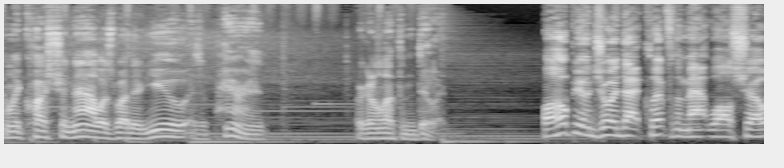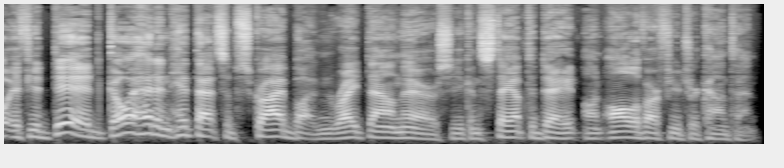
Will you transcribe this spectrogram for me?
The only question now is whether you, as a parent, are going to let them do it. Well, I hope you enjoyed that clip from the Matt Walsh Show. If you did, go ahead and hit that subscribe button right down there so you can stay up to date on all of our future content.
